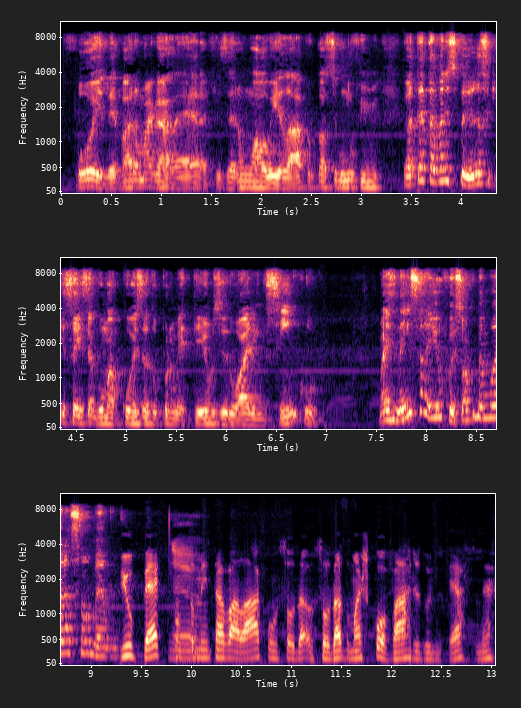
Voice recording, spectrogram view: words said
Foi, levaram uma galera, fizeram um Huawei lá por causa do segundo filme. Eu até tava na esperança que saísse alguma coisa do Prometheus e do Alien 5, mas nem saiu, foi só comemoração mesmo. Bill Paxton É. também tava lá com o soldado, o soldado mais covarde do universo, né?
